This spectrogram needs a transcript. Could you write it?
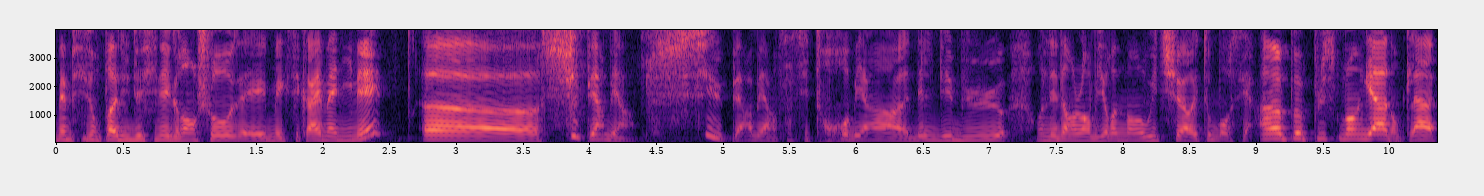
Même s'ils n'ont pas dû dessiner grand chose, mais que c'est quand même animé. Euh, super bien, super bien. Ça, c'est trop bien. Euh, dès le début, on est dans l'environnement Witcher et tout. Bon, c'est un peu plus manga, donc là,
